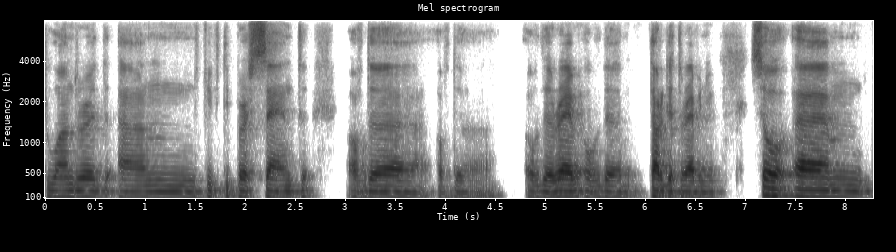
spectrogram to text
250 percent of the of the of the rev of the target revenue. So um,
